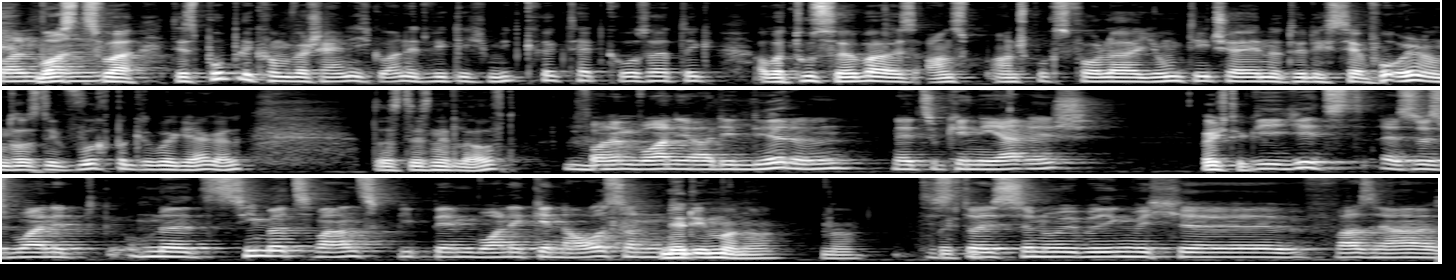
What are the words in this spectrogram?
Was zwar das Publikum wahrscheinlich gar nicht wirklich mitgekriegt hätte, großartig, aber du selber als ans anspruchsvoller Jung-DJ natürlich sehr wohl und hast dich furchtbar darüber geärgert, dass das nicht läuft. Vor allem waren ja auch die Lirdeln nicht so generisch Richtig. wie jetzt. Also es war nicht 127 BPM, war nicht genau, sondern Nicht immer, ne? ne. Das, da ist ja nur über irgendwelche, weiß ja,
